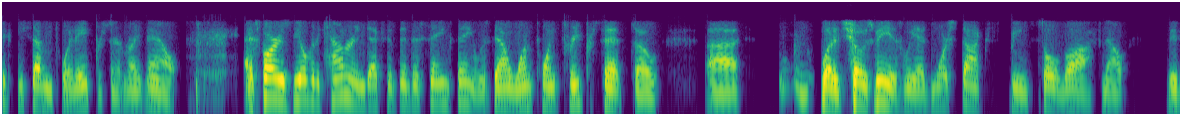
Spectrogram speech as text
67.8 percent right now. As far as the over-the-counter index, it did the same thing. It was down 1.3 percent. So, uh, what it shows me is we had more stocks being sold off. Now, the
